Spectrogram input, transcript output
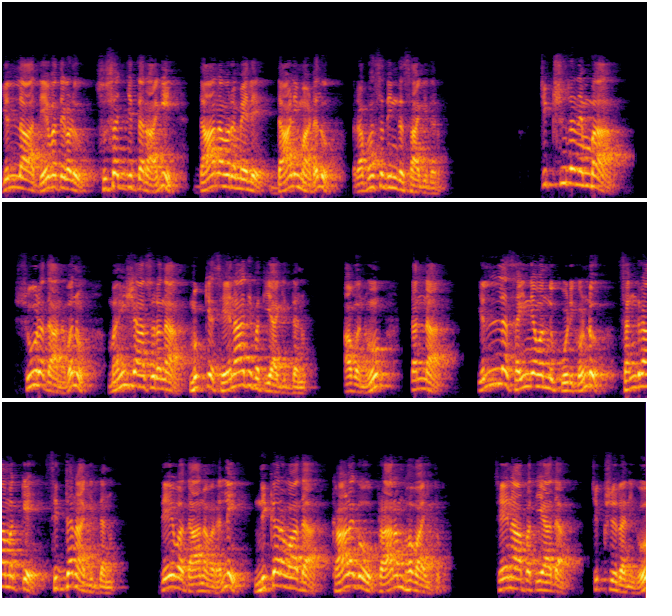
ಎಲ್ಲ ದೇವತೆಗಳು ಸುಸಜ್ಜಿತರಾಗಿ ದಾನವರ ಮೇಲೆ ದಾಳಿ ಮಾಡಲು ರಭಸದಿಂದ ಸಾಗಿದರು. ಚಿಕ್ಷುರನೆಂಬ ಶೂರದಾನವನು ಮಹಿಷಾಸುರನ ಮುಖ್ಯ ಸೇನಾಧಿಪತಿಯಾಗಿದ್ದನು. ಅವನು ತನ್ನ ಎಲ್ಲ ಸೈನ್ಯವನ್ನು ಕೂಡಿಕೊಂಡು ಸಂಗ್ರಾಮಕ್ಕೆ ಸಿದ್ಧನಾಗಿದ್ದನು. ದೇವದಾನವರಲ್ಲಿ ನಿಖರವಾದ ಕಾಳಗವು ಪ್ರಾರಂಭವಾಯಿತು. ಸೇನಾಪತಿಯಾದ ಚಿಕ್ಷುರನಿಗೂ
